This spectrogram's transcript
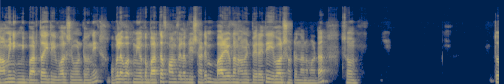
నామినీ మీ భర్త అయితే ఇవ్వాల్సి ఉంటుంది. ఒకవేళ మీ యొక్క భర్త ఫామ్ ఫిల్అప్ చేసినట్టే మీ భార్య యొక్క నామినీ పేరు అయితే ఇవ్వాల్సి ఉంటుంది అనమాట సో సో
